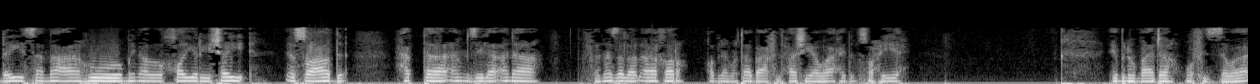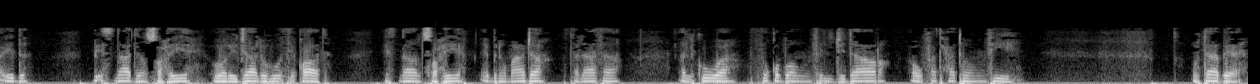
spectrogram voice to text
ليس معه من الخير شيء. اصعد حتى أنزل أنا. فنزل الآخر قبل المتابعة في الحاشية واحد. صحيح. ابن ماجه وفي الزوائد بإسناد صحيح ورجاله ثقات. إثنان صحيح. ابن ماجه ثلاثة. الكوة ثقب في الجدار أو فتحة فيه. متابع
